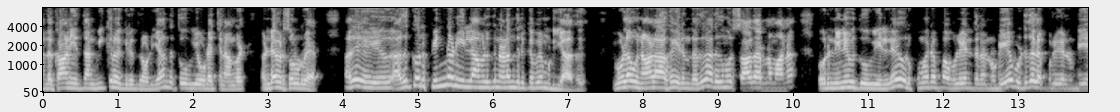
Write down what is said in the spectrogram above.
அந்த காணியை தான் விக்கிரக்கு இருக்கிறபடியா அந்த தூவியை உடைச்சினாங்கள் என்று அவர் சொல்றார். அது அதுக்கு ஒரு பின்னணி இல்லாமலுக்கு நடந்திருக்கவே முடியாது. இவ்வளவு நாளாக இருந்தது. அதுவும் ஒரு சாதாரணமான ஒரு நினைவு தூவி இல்லை. ஒரு குமரப்பா புலேந்திரனுடைய விடுதலை புலிகளுடைய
